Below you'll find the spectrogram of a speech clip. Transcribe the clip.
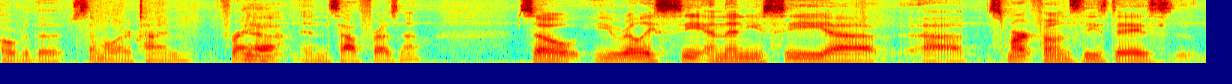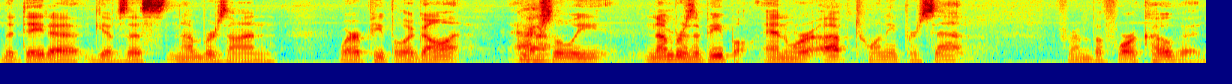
over the similar time frame Yeah. in South Fresno. So you really see, and then you see uh, uh, smartphones these days. The data gives us numbers on where people are going. Actually, numbers of people, and we're up 20% from before COVID.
